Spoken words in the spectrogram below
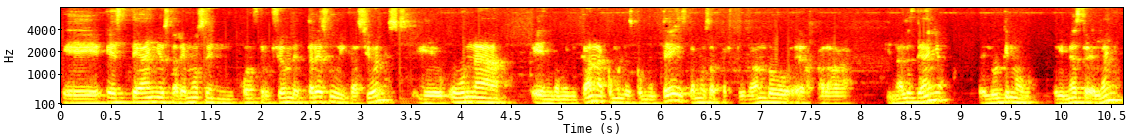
Eh, este año estaremos en construcción de tres ubicaciones, eh, una en Dominicana, como les comenté, estamos aperturando para finales de año, el último trimestre del año.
